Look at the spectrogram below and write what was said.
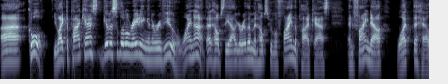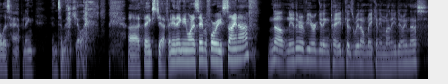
Uh, cool. You like the podcast? Give us a little rating and a review. Why not? That helps the algorithm and helps people find the podcast and find out what the hell is happening in Temecula. Uh, thanks, Jeff. Anything you want to say before we sign off? No, neither of you are getting paid because we don't make any money doing this.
